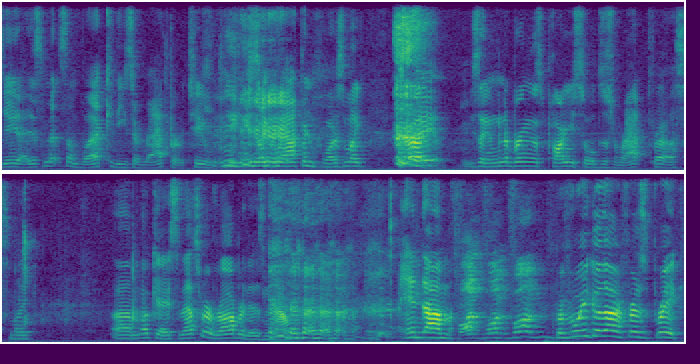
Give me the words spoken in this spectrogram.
dude, I just met some black kid. He's a rapper too. He's like rapping for us. I'm like, all right. He's like, I'm gonna bring this party, so we'll just rap for us. I'm like, um, okay, so that's where Robert is now. and um, Fun, fun, fun. before we go to our first break,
